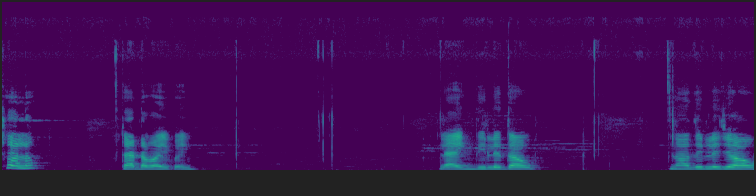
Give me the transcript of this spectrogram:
চলো, টাটা বাই বাই লাইক দিলে দাও, না দিলে যাও।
